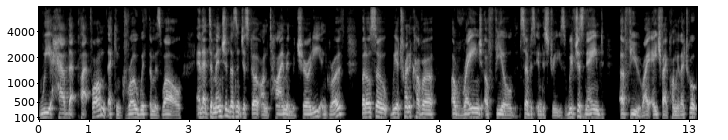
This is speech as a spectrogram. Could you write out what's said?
we have that platform that can grow with them as well. And that dimension doesn't just go on time and maturity and growth, but also we are trying to cover a range of field service industries. We've just named a few, right? HVAC, plumbing, electrical,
